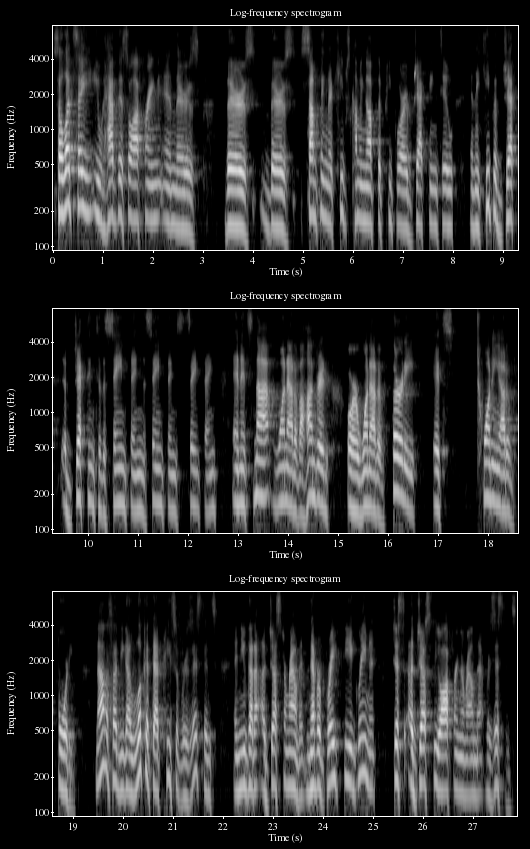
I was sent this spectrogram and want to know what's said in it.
So let's say you have this offering and there's there's there's something that keeps coming up that people are objecting to and they keep object objecting to the same thing the same thing same thing and it's not one out of a 100 or one out of 30 it's 20 out of 40 now all of a sudden you got to look at that piece of resistance and you got to adjust around it never break the agreement just adjust the offering around that resistance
